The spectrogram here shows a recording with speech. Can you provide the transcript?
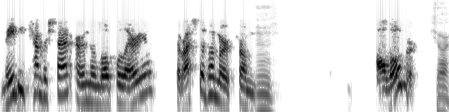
maybe ten percent are in the local area the rest of them are from mm. all over. Sure.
